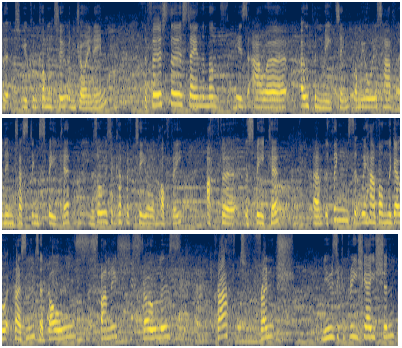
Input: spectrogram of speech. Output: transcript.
that you can come to and join in. The first Thursday in the month is our open meeting when we always have an interesting speaker. And there's always a cup of tea or coffee after the speaker. Um, the things that we have on the go at present are bowls, Spanish, strollers, craft, French, music appreciation,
